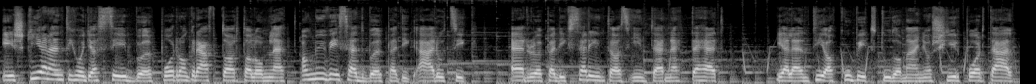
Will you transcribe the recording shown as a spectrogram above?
és kijelenti, hogy a szépből pornográf tartalom lett, a művészetből pedig árucik, erről pedig szerinte az internet tehet, jelenti a Kubit tudományos hírportál.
